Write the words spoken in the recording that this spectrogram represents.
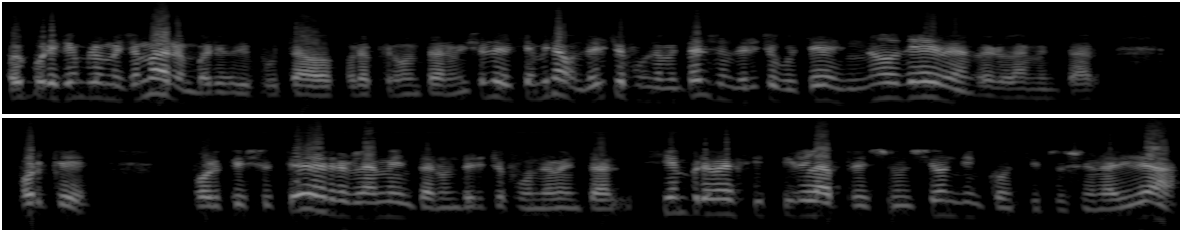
Hoy, por ejemplo, me llamaron varios diputados para preguntarme. Yo les decía, mira, un derecho fundamental es un derecho que ustedes no deben reglamentar. ¿Por qué? Porque si ustedes reglamentan un derecho fundamental, siempre va a existir la presunción de inconstitucionalidad.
